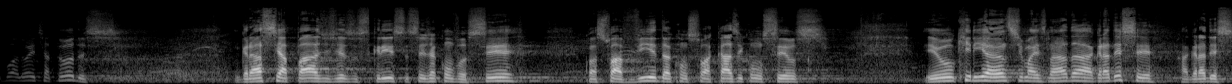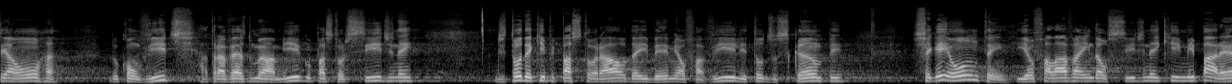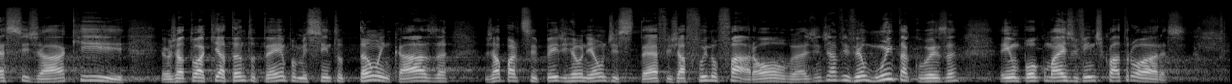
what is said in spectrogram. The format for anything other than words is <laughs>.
Uma boa noite a todos. Graça e a paz de Jesus Cristo seja com você, com a sua vida, com sua casa e com os seus. Eu queria, antes de mais nada, agradecer, agradecer a honra do convite, através do meu amigo, pastor Sidney, de toda a equipe pastoral da IBM Alphaville, todos os campi. Cheguei ontem e eu falava ainda ao Sidney que me parece já que eu já estou aqui há tanto tempo, me sinto tão em casa, já participei de reunião de staff, já fui no farol, a gente já viveu muita coisa em um pouco mais de 24 horas.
